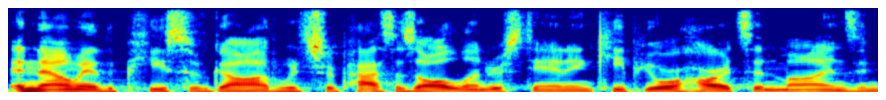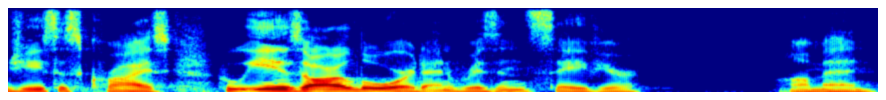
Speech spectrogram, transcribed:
And now may the peace of God, which surpasses all understanding, keep your hearts and minds in Jesus Christ, who is our Lord and risen Savior. Amen.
